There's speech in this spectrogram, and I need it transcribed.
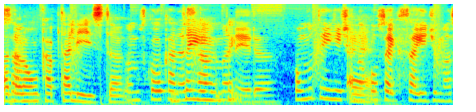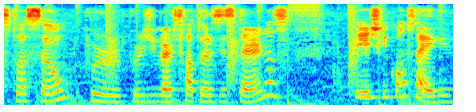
dessa- padrão capitalista. Vamos colocar Não nessa tem- não tem- maneira. Como tem gente que É. não consegue sair de uma situação por, por diversos fatores externos, tem gente que consegue.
